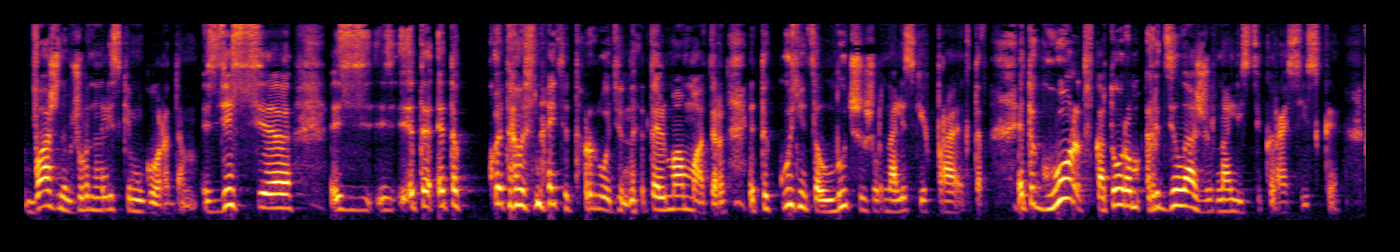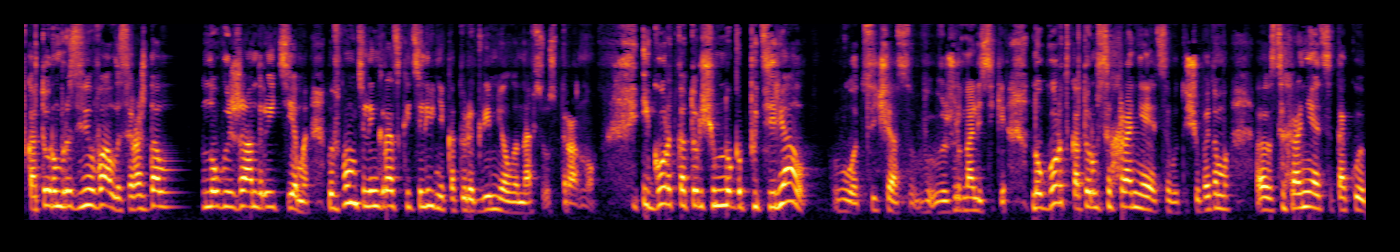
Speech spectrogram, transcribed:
важным журналистским городом. Здесь э, это, это это, вы знаете, это родина, это альма-матер, это кузница лучших журналистских проектов. Это город, в котором родилась журналистика российская, в котором развивалась, рождалась новые жанры и темы. Вы вспомните ленинградское телевидение, которое гремело на всю страну. И город, который еще много потерял, вот сейчас в журналистике, но город, в котором сохраняется вот еще, поэтому э, сохраняется такой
